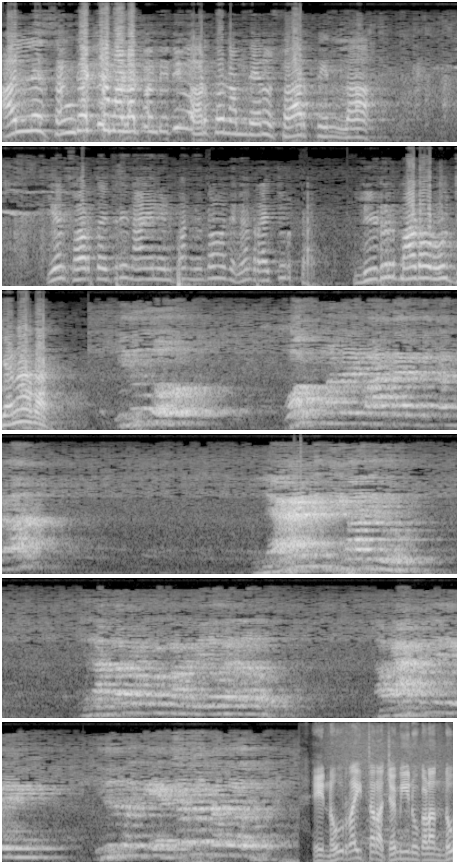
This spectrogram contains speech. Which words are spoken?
ಅಲ್ಲಿ ಸಂಘಟನೆ ಮಾಡಕ್ ಬಂದಿದೀವಿ ಹೊರತು ನಮ್ದೇನು ಸ್ವಾರ್ಥ ಇಲ್ಲ. ಏನ್ ಸ್ವಾರ್ಥ ಐತ್ರಿ? ನಾ ಏನ್ ಇಲ್ಪ ನಿಂತ್ಕೊಂಡಿದ್ದೀನಿ ರಾಯಚೂರ್ಕ ಲೀಡರ್ ಮಾಡೋರು ಜನ ಅದಾರ. ಲ್ಯಾಂಡ್ ಜಿಹಾದಿಗಳು ಇದನ್ನ ಅರ್ಥ ಮಾಡ್ಕೊಂಡು ಎಲ್ಲೋ ಎಲ್ಲರೂ ನಾವು ಯಾಕೆ ಇದ್ರ ಬಗ್ಗೆ ಎಚ್ಚರ ಬಂದಿರೋದು ಇನ್ನು ರೈತರ ಜಮೀನುಗಳನ್ನು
